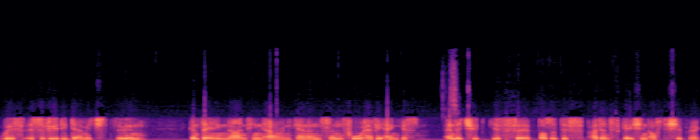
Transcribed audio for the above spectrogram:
with a severely damaged stern containing 19 iron cannons and four heavy anchors and it should give uh, positive identification of the shipwreck.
